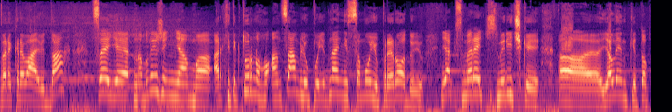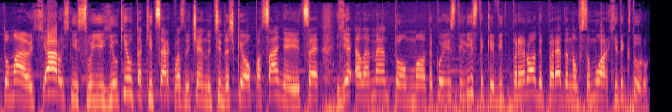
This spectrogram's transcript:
перекривають дах. Це є наближенням е, архітектурного ансамблю в поєднанні з самою природою. Як смереч, смирічки, е, ялинки, тобто мають ярусність своїх гілків, так і церква, звичайно, ці дашки опасання, і це є елементом е, такої стилістики від природи передано в саму архітектуру.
